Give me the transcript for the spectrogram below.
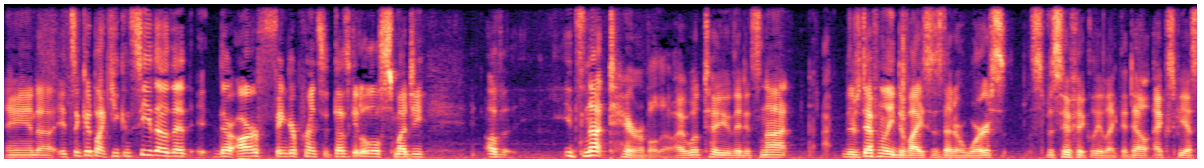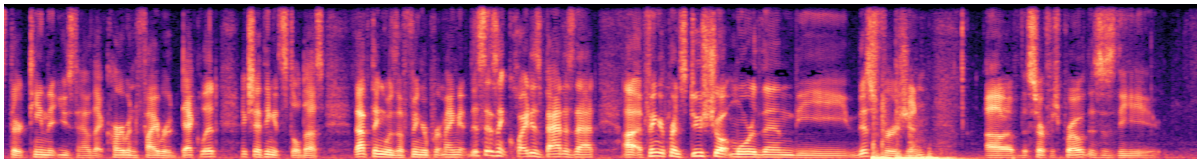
And uh, it's a good black. You can see though that there are fingerprints. It does get a little smudgy. Of, it's not terrible though. I will tell you that it's not. There's definitely devices that are worse specifically like the Dell XPS 13 that used to have that carbon fiber deck lid. Actually, I think it still does. That thing was a fingerprint magnet. This isn't quite as bad as that. Uh, fingerprints do show up more than the this version of the Surface Pro. This is the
